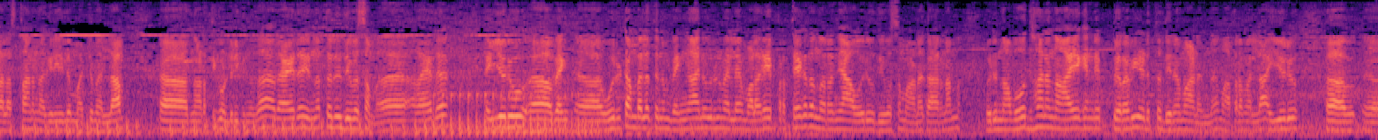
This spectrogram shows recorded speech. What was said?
തലസ്ഥാന നഗരിയിലും മറ്റുമെല്ലാം നടത്തിക്കൊണ്ടിരിക്കുന്നത്. അതായത് ഇന്നത്തെ ഒരു ദിവസം അതായത് ഈയൊരു ഉരുട്ടമ്പലത്തിനും വെങ്ങാനൂരിനും എല്ലാം വളരെ പ്രത്യേകത നിറഞ്ഞ ഒരു ദിവസമാണ്. കാരണം ഒരു നവോത്ഥാന നായകന്റെ പിറവിയെടുത്ത ദിനമാണെന്ന് മാത്രമല്ല ഈ ഒരു ആ, ആ,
